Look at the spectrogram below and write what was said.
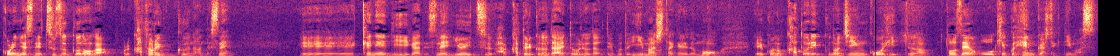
これにですね続くのがこれカトリックなんですね。えー、ケネディがですね唯一カトリックの大統領だということを言いましたけれども、えー、このカトリックの人口比っていうのは当然大きく変化してきています。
